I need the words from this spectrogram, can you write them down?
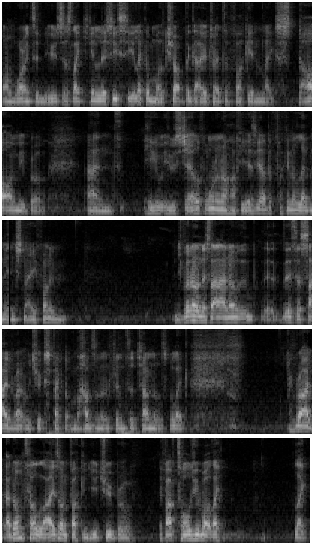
on Warrington News. Just like you can literally see like a mugshot. The guy who tried to fucking like start on me, bro, and he he was jailed for one and a half years. He had a fucking eleven inch knife on him you've got to understand. I know there's a side rant which you expect on labs and unfiltered channels, but like, bro, I, I, don't tell lies on fucking YouTube, bro. If I've told you about like, like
